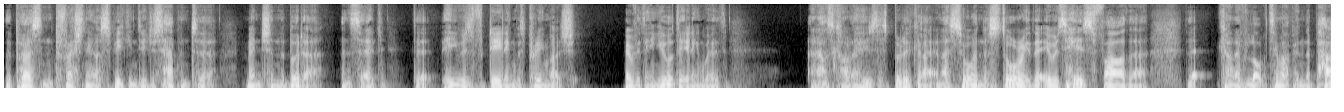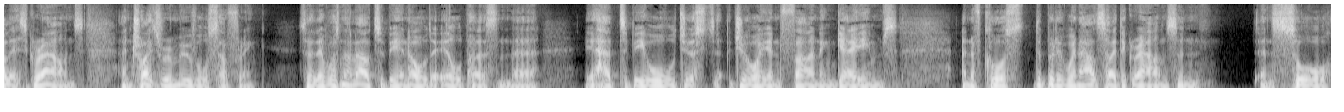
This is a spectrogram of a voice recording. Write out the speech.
the person professionally I was speaking to just happened to mention the Buddha and said, that he was dealing with pretty much everything you're dealing with. And I was kind of like, who's this Buddha guy? And I saw in the story that it was his father that kind of locked him up in the palace grounds and tried to remove all suffering. So there wasn't allowed to be an older ill person there. It had to be all just joy and fun and games. And of course, the Buddha went outside the grounds and, and saw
